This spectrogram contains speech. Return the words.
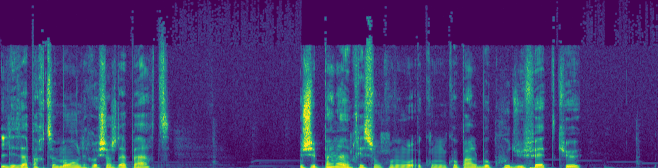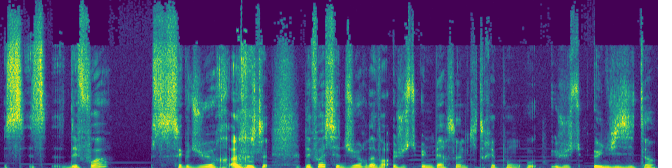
les appartements, les recherches d'appart, j'ai pas l'impression qu'on parle beaucoup du fait que des fois, c'est dur. des fois, c'est dur d'avoir juste une personne qui te répond ou juste une visite. Hein.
